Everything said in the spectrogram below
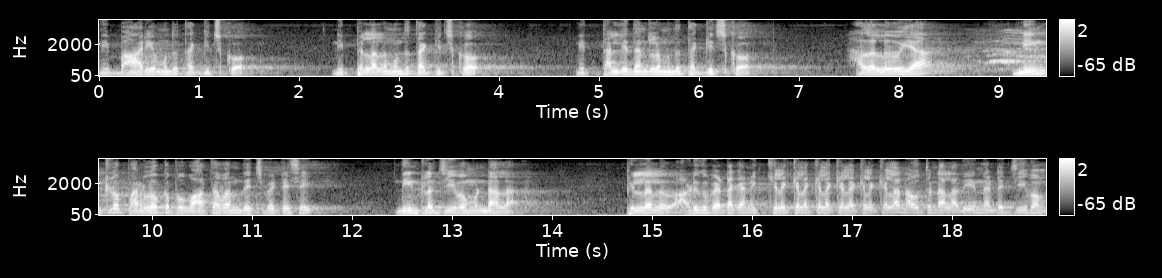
నీ భార్య ముందు తగ్గించుకో. నీ పిల్లల ముందు తగ్గించుకో. నీ తల్లిదండ్రుల ముందు తగ్గించుకో. హలలుయ నీ ఇంట్లో పరలోకపు వాతావరణం తెచ్చిపెట్టేసేయి. నీ ఇంట్లో జీవం ఉండాలా. పిల్లలు అడుగు పెట్టగానే కిల కిల కిల కిల కిల కిల నవ్వుతుండాలి. అది ఏంటంటే జీవం.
